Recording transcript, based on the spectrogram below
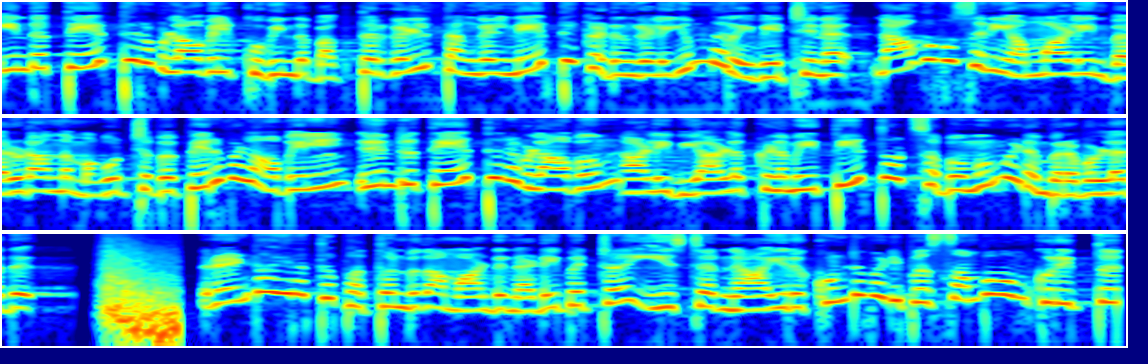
இந்த தேர் திருவிழாவில் குவிந்த பக்தர்கள் தங்கள் நேர்த்திக் கடன்களையும் நிறைவேற்றினர். நாகபூசணி அம்மாளின் வருடாந்த மகோற்சவ பெருவிழாவில் இன்று தேர் திருவிழாவும் நாளை வியாழக்கிழமை தீர்த்தோற்சவமும் இடம்பெறவுள்ளது. ரெண்டாயிரத்து பத்தொன்பதாம் ஆண்டு நடைபெற்ற ஈஸ்டர் ஞாயிறு குண்டுவெடிப்பு சம்பவம் குறித்து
